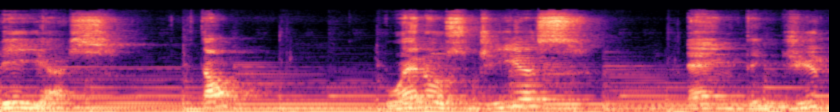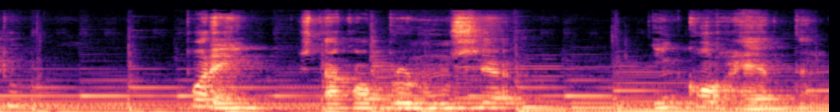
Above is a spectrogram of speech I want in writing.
dias. Então, buenos dias é entendido, porém está com a pronúncia incorreta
